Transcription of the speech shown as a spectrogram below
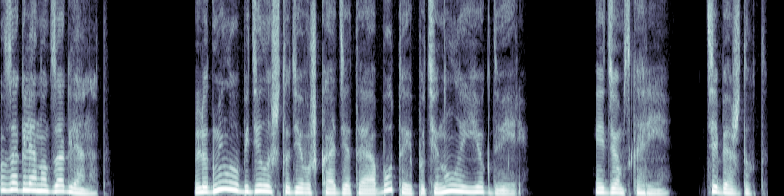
Заглянут, заглянут. Людмила убедилась, что девушка одета и обута, и потянула ее к двери. Идем скорее. Тебя ждут.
